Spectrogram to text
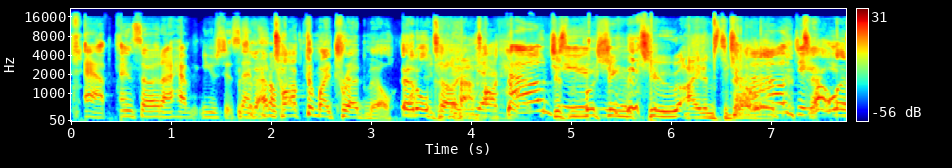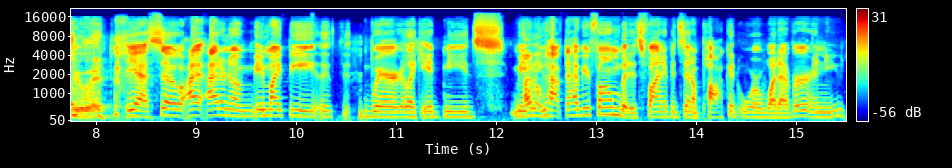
app. And so I haven't used it since. I don't- Talk to my treadmill. It'll tell Yeah. you. Yeah, Talk to how Just dare mushing you. the two items together. How dare Tell you. him. Do it. Yeah, so I, I don't know. It might be uh, where like it needs maybe you have to have your phone, but it's fine if it's in a pocket or whatever, and you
